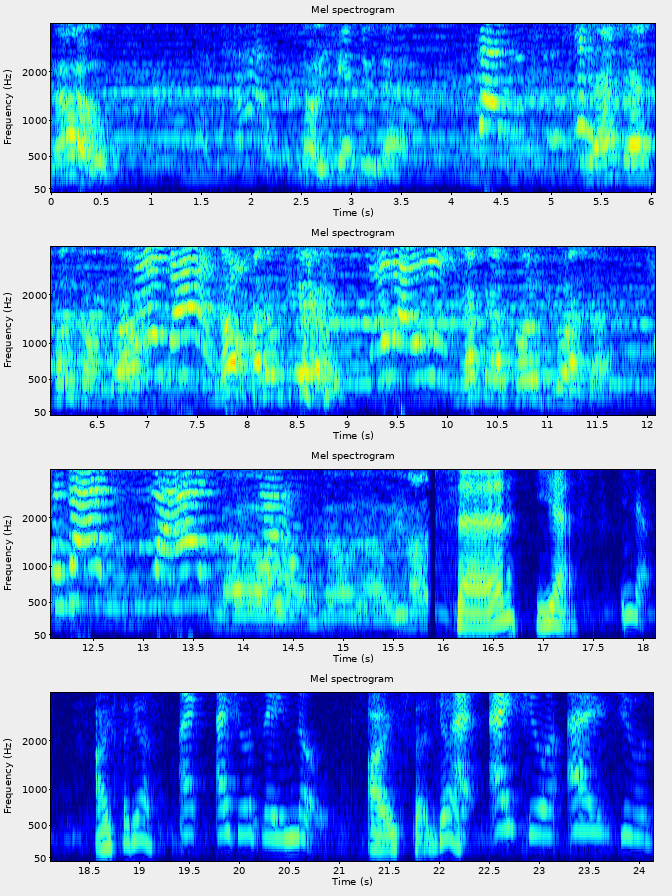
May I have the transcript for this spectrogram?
No. No, you can't do that. You have to have clothes on to go out. No, I don't care. You have to have clothes to go outside. No, no, no. You're not. Said yes. No. I said yes. I, I should say no. I said yes. I, I should I should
